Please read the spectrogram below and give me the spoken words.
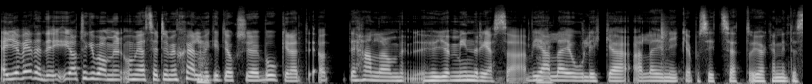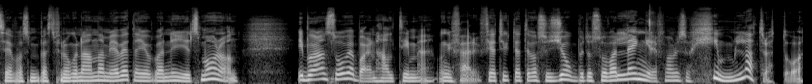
Eh, Jag vet inte, jag tycker bara om, om jag ser till mig Mm. själv, vilket jag också gör i boken, att, att det handlar om hur min resa, vi Mm. alla är olika, alla är unika på sitt sätt och jag kan inte säga vad som är bäst för någon annan, men jag vet när jag jobbar Nyhetsmorgon, i början sov jag bara en halvtimme ungefär, för jag tyckte att det var så jobbigt att sova längre, för man blir så himla trött då.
